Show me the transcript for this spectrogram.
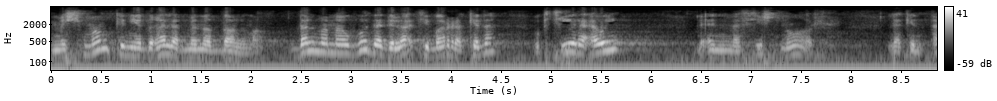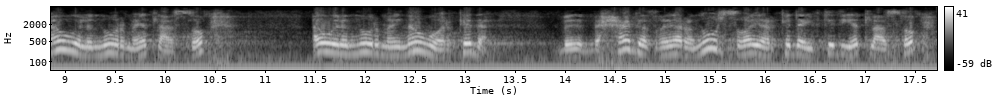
مش ممكن يتغلب من الضلمة. الضلمة موجودة دلوقتي برة كده وكتيرة قوي لأن مفيش نور. لكن أول النور ما يطلع الصبح أول النور ما ينور كده بحاجة صغيرة نور صغير كده يبتدي يطلع الصبح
